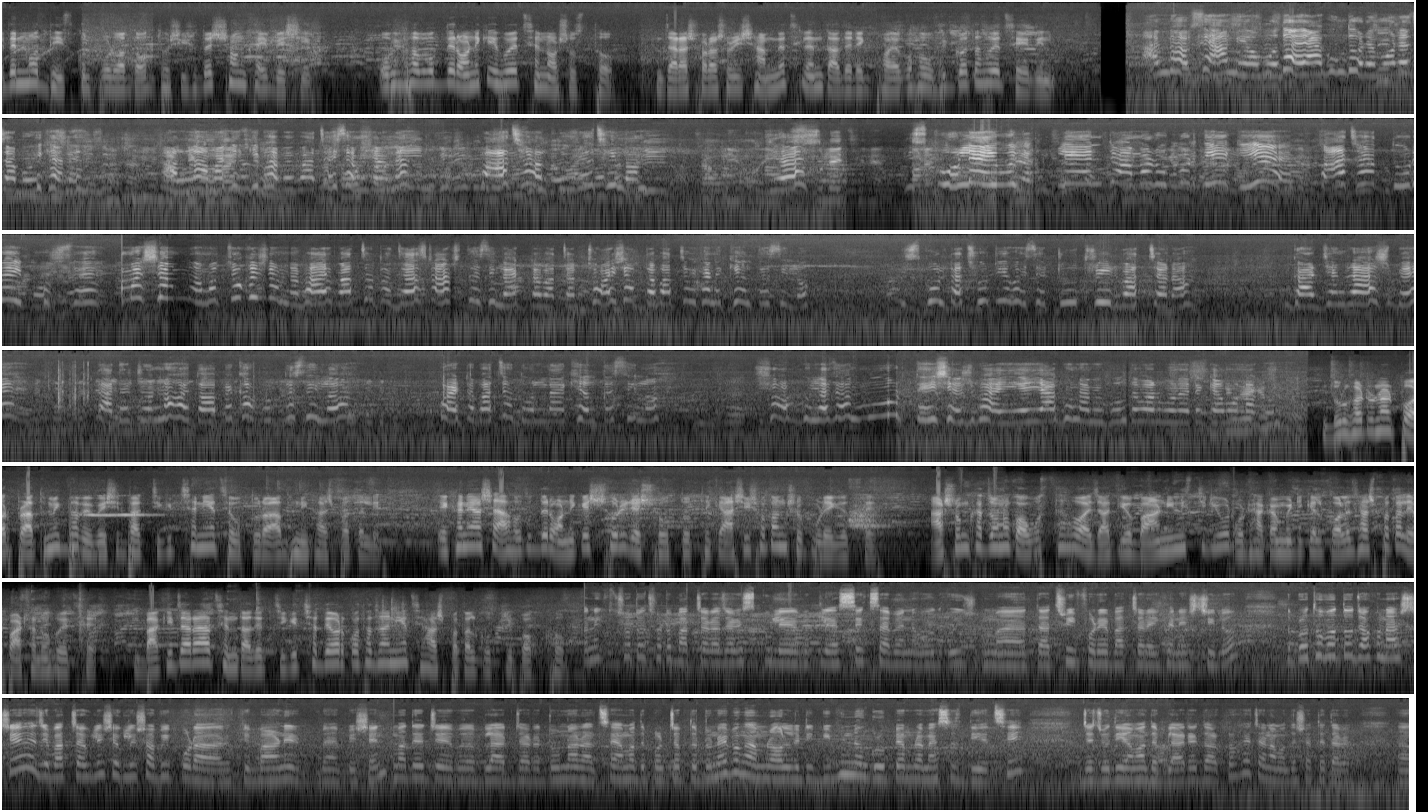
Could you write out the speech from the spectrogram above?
এদের মধ্যে স্কুল পড়ুয়া দগ্ধ শিশুদের সংখ্যাই বেশি। অভিভাবকদের অনেকেই হয়েছেন অসুস্থ। যারা সরাসরি সামনে ছিলেন তাদের এক ভয়াবহ অভিজ্ঞতা হয়েছে এদিন। আমি ভাবছি আমিও বোধহয় আগুন ধরে মরে যাব ওইখানে। আল্লাহ আমাকে কীভাবে বাঁচাইছে আমি জানি না। পাঁচ হাত দূরে ছিলাম। স্কুলে ওই প্লেনটা আমার উপর দিয়ে গিয়ে পাঁচ হাত দূরেই পড়ছে আমার সামনে আমার চোখের সামনে ভাই বাচ্চাটা আসতেছিল একটা বাচ্চা ছয় সাতটা বাচ্চা ওইখানে খেলতেছিল। স্কুলটা ছুটি হয়েছে টু থ্রির বাচ্চারা। গার্জেনরা আসবে তাদের জন্য হয়তো অপেক্ষা করতেছিল। কয়েকটা বাচ্চা দোলনায় খেলতেছিল। সবগুলো যা মুহূর্তেই শেষ ভাই। এই আগুন আমি বলতে পারব না এটা কেমন আগুন। দুর্ঘটনার পর প্রাথমিকভাবে বেশিরভাগ চিকিৎসা নিয়েছে উত্তরা আধুনিক হাসপাতালে। এখানে আসা আহতদের অনেকের শরীরে সত্তর থেকে আশি শতাংশ পুড়ে গেছে। আশঙ্কাজনক অবস্থা হওয়ায় জাতীয় বার্ন ইনস্টিটিউট ও ঢাকা মেডিকেল কলেজ হাসপাতালে পাঠানো হয়েছে। বাকি যারা আছেন তাদের চিকিৎসা দেওয়ার কথা জানিয়েছে হাসপাতাল কর্তৃপক্ষ। অনেক ছোট ছোট বাচ্চারা যারা স্কুলে ক্লাস সিক্স সেভেন ওই থ্রি ফোরের বাচ্চারা এখানে এসেছিল। তো প্রথমত যখন আসছে যে বাচ্চাগুলি সেগুলি সবই পোড়া আর কি বার্নের পেশেন্ট আমাদের যে ব্লাড যারা ডোনার আছে আমাদের পর্যাপ্ত ডোনার এবং আমরা অলরেডি বিভিন্ন গ্রুপে আমরা মেসেজ দিয়েছি যে যদি আমাদের ব্লাডের দরকার হয় যেন আমাদের সাথে তারা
